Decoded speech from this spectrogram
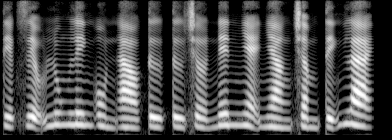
Tiệc rượu lung linh ồn ào từ từ trở nên nhẹ nhàng trầm tĩnh lại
